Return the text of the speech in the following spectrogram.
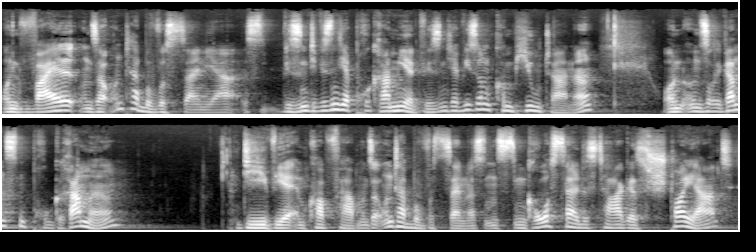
Und weil unser Unterbewusstsein ja, ist, wir, sind, wir sind ja programmiert, wir sind ja wie so ein Computer, ne? Und unsere ganzen Programme, die wir im Kopf haben, unser Unterbewusstsein, was uns den Großteil des Tages steuert,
